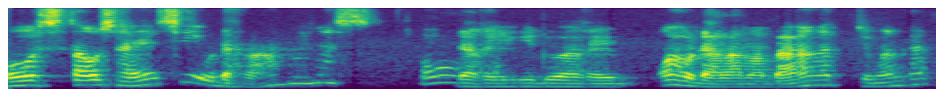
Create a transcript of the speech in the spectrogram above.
Oh, setahu saya sih udah lama mas. Oh, Dari 2000. Wah udah lama banget. Cuman kan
